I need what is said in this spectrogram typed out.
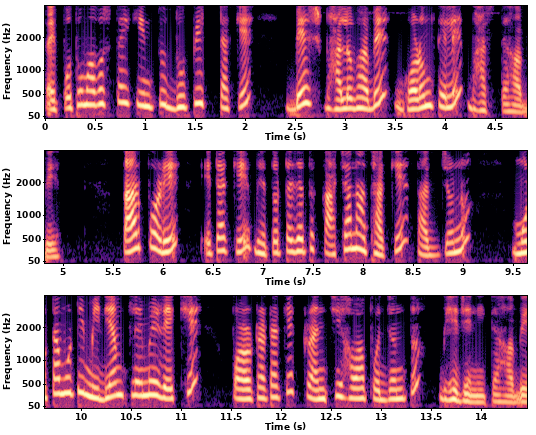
তাই প্রথম অবস্থায় কিন্তু দু পিঠটাকে বেশ ভালোভাবে গরম তেলে ভাজতে হবে। তারপরে এটাকে ভেতরটা যাতে কাঁচা না থাকে, তার জন্য মোটামুটি মিডিয়াম ফ্লেমে রেখে পরোটাটাকে ক্রাঞ্চি হওয়া পর্যন্ত ভেজে নিতে হবে।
